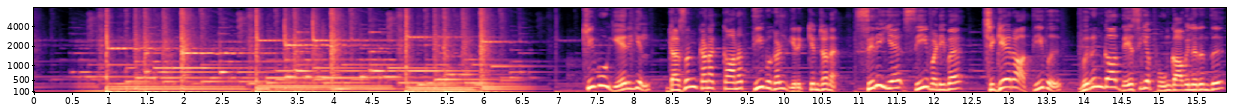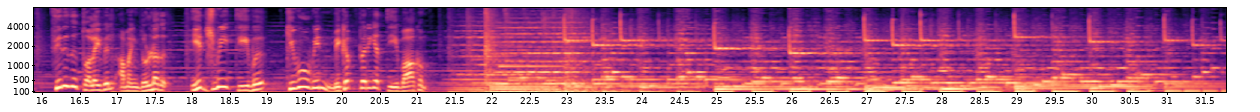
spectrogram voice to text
கிவு ஏரியில் டசன் கணக்கான தீவுகள் இருக்கின்றன. சிறிய சி வடிவ சிகேரா தீவு விருங்கா தேசிய பூங்காவிலிருந்து சிறிது தொலைவில் அமைந்துள்ளது. இஜ்வி தீவு கிவுவின் மிகப்பெரிய தீவாகும்.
